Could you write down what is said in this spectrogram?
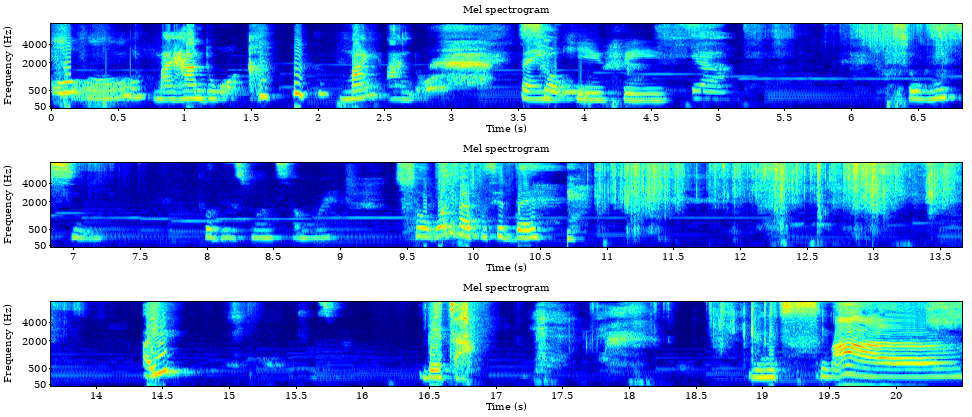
Oh, my handwork. my handwork. Thank So- you, Faith. Yeah. So we need to put this one somewhere. So what if I put it there? Are you? Better. You need to smile.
